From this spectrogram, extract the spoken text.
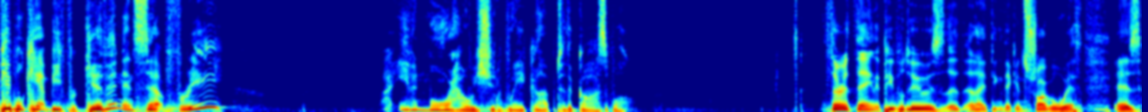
People can't be forgiven and set free? Even more, how we should wake up to the gospel. Third thing that people do is that I think they can struggle with is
